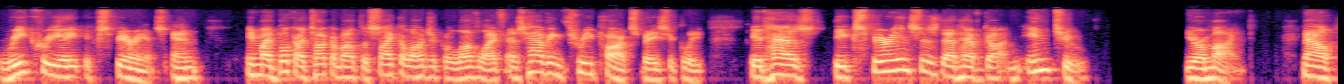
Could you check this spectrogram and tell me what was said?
recreate experience. And in my book, I talk about the psychological love life as having three parts basically. It has the experiences that have gotten into your mind. Now,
